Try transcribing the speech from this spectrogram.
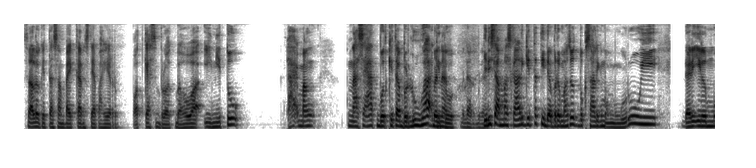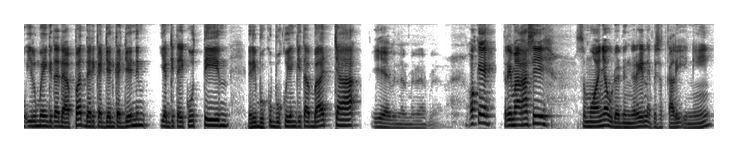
selalu kita sampaikan setiap akhir podcast bro bahwa ini tuh ah, emang nasihat buat kita berdua benar, gitu. Benar, benar. Jadi sama sekali kita tidak bermaksud untuk saling menggurui dari ilmu-ilmu yang kita dapat dari kajian-kajian yang kita ikutin, dari buku-buku yang kita baca. Iya benar benar benar. Oke, terima kasih semuanya udah dengerin episode kali ini.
